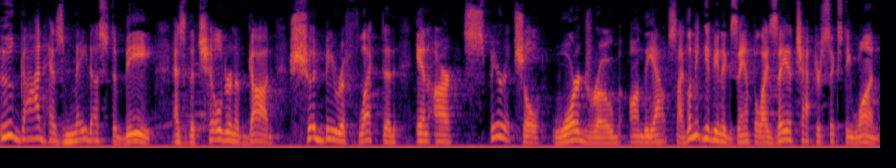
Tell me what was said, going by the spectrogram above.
who God has made us to be as the children of God should be reflected in our spiritual wardrobe on the outside. Let me give you an example. Isaiah chapter 61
